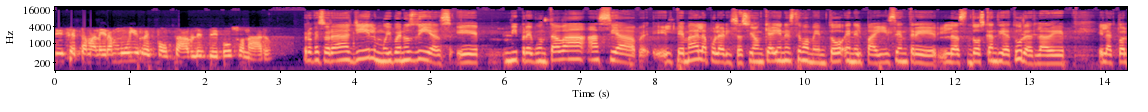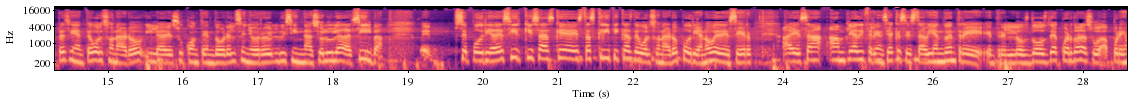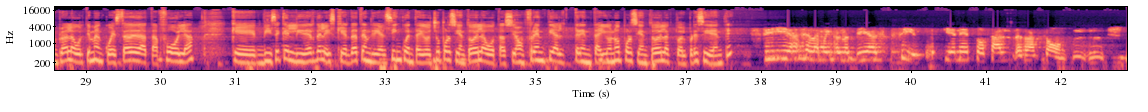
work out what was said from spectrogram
de cierta manera muy irresponsables de Bolsonaro. Profesora Gil, muy buenos días. Eh, mi pregunta va hacia el tema de la polarización que hay en este momento en el país entre las dos candidaturas, la de el actual presidente Bolsonaro y la de su contendor, el señor Luis Ignacio Lula da Silva. Eh, se podría decir quizás que estas críticas de Bolsonaro podrían obedecer a esa amplia diferencia que se está viendo entre, entre los dos, de acuerdo a la, por ejemplo, a la última encuesta de Datafolla, que dice que el líder de la izquierda tendría el 58% de la votación frente al 31% del actual presidente. Sí, Ángela, muy buenos días. Sí, tiene total razón.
